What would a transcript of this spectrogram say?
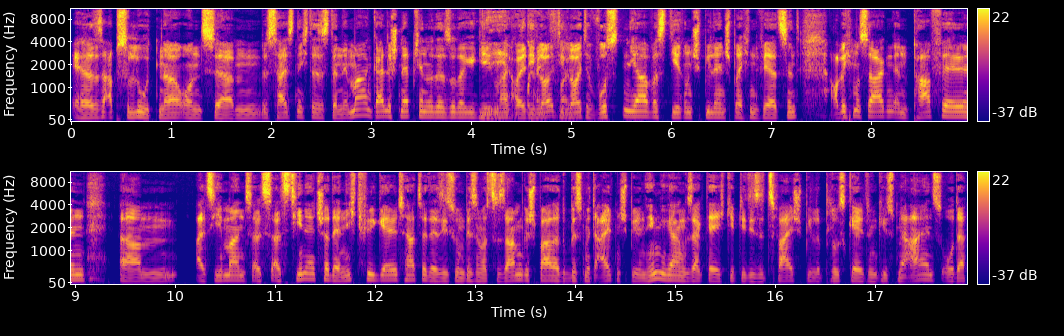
Ja, das ist absolut, ne? Und ähm, das heißt nicht, dass es dann immer geile Schnäppchen oder so da gegeben Nee, hat, weil die Leute, die. Leute wussten ja, was deren Spiele entsprechend wert sind. Aber ich muss sagen, in ein paar Fällen, ähm, als jemand, als, als Teenager, der nicht viel Geld hatte, der sich so ein bisschen was zusammengespart hat, du bist mit alten Spielen hingegangen und gesagt, hey, ich gebe dir diese zwei Spiele plus Geld und gibst mir eins oder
